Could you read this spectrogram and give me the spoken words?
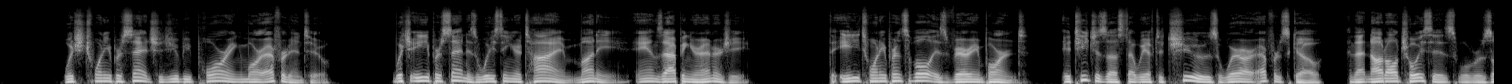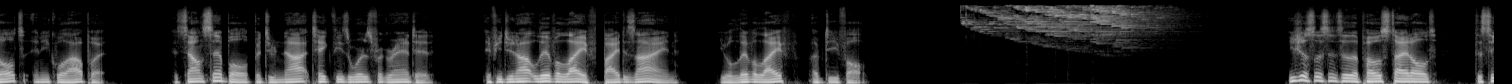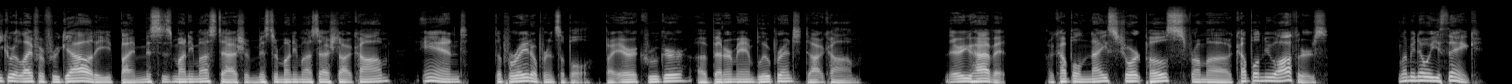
Which 20% should you be pouring more effort into? Which 80% is wasting your time, money, and zapping your energy? The 80 20 principle is very important. It teaches us that we have to choose where our efforts go and that not all choices will result in equal output. It sounds simple, but do not take these words for granted. If you do not live a life by design, you will live a life of default. You just listened to the post titled The Secret Life of Frugality by Mrs. Money Mustache of MrMoneyMustache.com and The Pareto Principle by Eric Kruger of BetterManBlueprint.com. There you have it. A couple nice short posts from a couple new authors. Let me know what you think.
